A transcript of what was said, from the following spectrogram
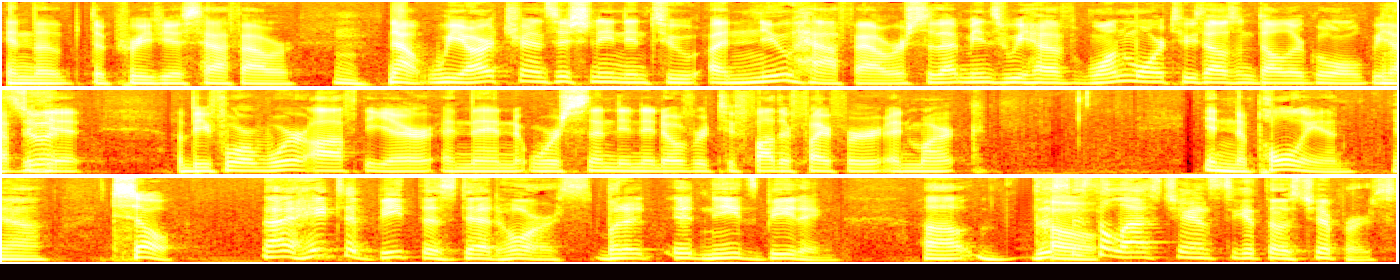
in the, the previous half hour. Hmm. Now, we are transitioning into a new half hour. So that means we have one more $2,000 goal we Let's have to it. hit before we're off the air. And then we're sending it over to Father Pfeiffer and Mark in Napoleon. Yeah. So I hate to beat this dead horse, but it, it needs beating. Uh, this Oh. is the last chance to get those chippers.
